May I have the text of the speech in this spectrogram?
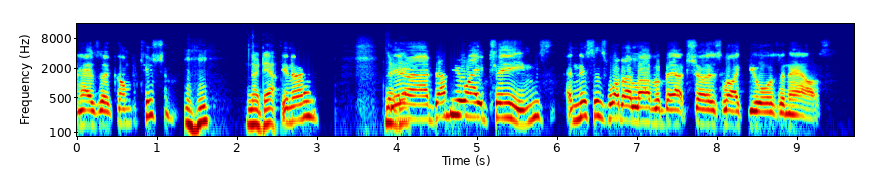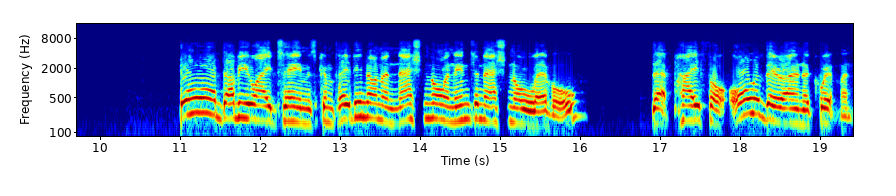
has a competition. hmm No doubt. You know, No there doubt. are WA teams, and this is what I love about shows like yours and ours. There are WA teams competing on a national and international level that pay for all of their own equipment.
